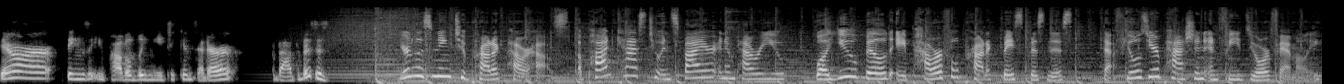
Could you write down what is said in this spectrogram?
there are things that you probably need to consider about the business. You're listening to Product Powerhouse, a podcast to inspire and empower you while you build a powerful product based business that fuels your passion and feeds your family.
